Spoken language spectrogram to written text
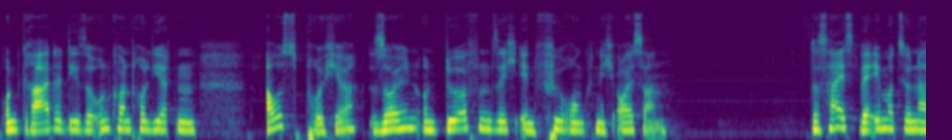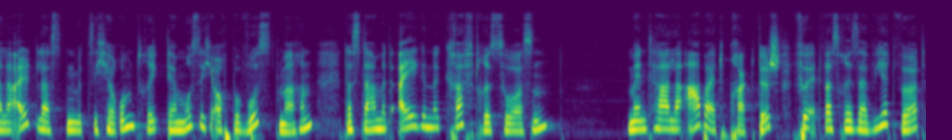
und gerade diese unkontrollierten Ausbrüche sollen und dürfen sich in Führung nicht äußern. Das heißt, wer emotionale Altlasten mit sich herumträgt, der muss sich auch bewusst machen, dass damit eigene Kraftressourcen, mentale Arbeit praktisch, für etwas reserviert wird,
